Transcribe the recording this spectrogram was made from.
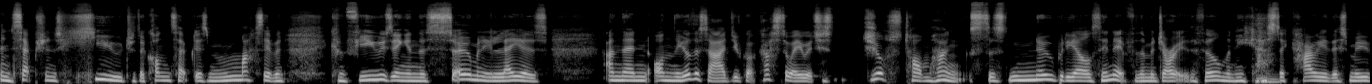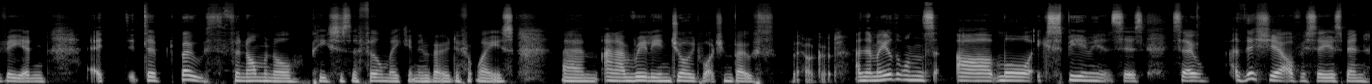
Inception's huge. The concept is massive and confusing, and there's so many layers. And then on the other side, you've got Castaway, which is just Tom Hanks. There's nobody else in it for the majority of the film, and he has to carry this movie. And it, it- they're both phenomenal pieces of filmmaking in very different ways. Um, and I really enjoyed watching both. They are good. And then my other ones are more experiences. So uh, this year, obviously, has been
